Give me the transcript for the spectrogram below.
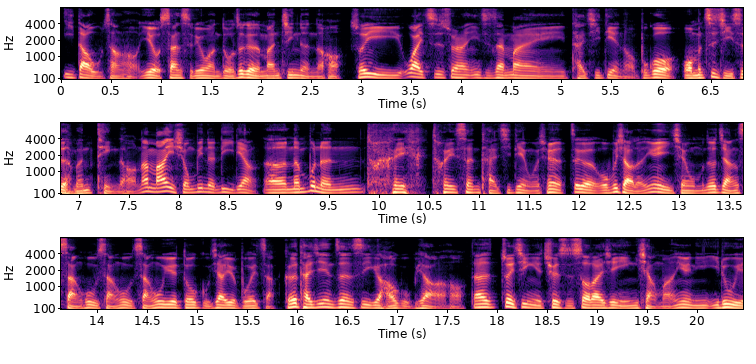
一到五张哈也有三十六万多，这个蛮惊人的哈。所以外资虽然一直在卖台积电哦，不过我们自己是很挺的哈。那蚂蚁雄兵的力量，呃，能不能推 推升台积电？我觉得这个我不晓得，因为以前我们都讲散户，散户，散户越多，股价越不会涨。可是台积电真的是一个好。股票了哈，但是最近也确实受到一些影响嘛，因为你一路也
